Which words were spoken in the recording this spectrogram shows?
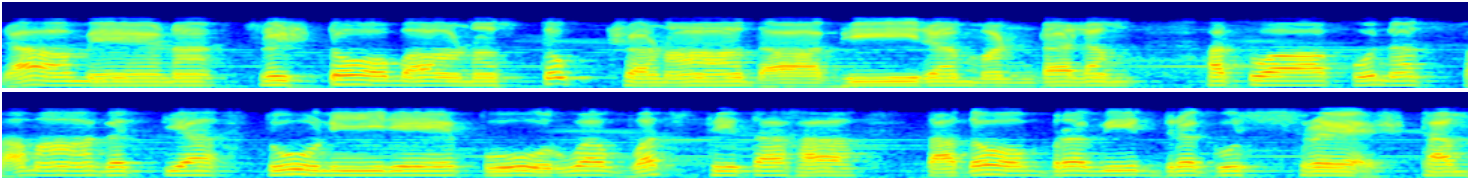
रामेण सृष्टो बाणस्तु क्षणादाभीरमण्डलं हत्वा पुनः समागत्य तूणीरे पूर्ववत्स्थितः ततो ब्रवीद्रघुश्रेष्ठं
